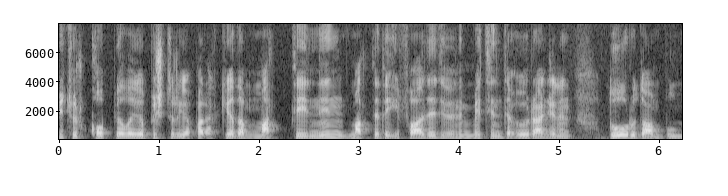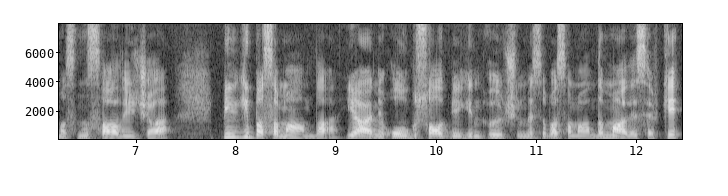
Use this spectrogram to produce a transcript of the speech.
bir tür kopyala yapıştır yaparak ya da maddenin maddede ifade edilenin metinde öğrencinin doğrudan bulmasını sağlayacağı bilgi basamağında yani olgusal bilginin ölçülmesi basamağında maalesef ki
